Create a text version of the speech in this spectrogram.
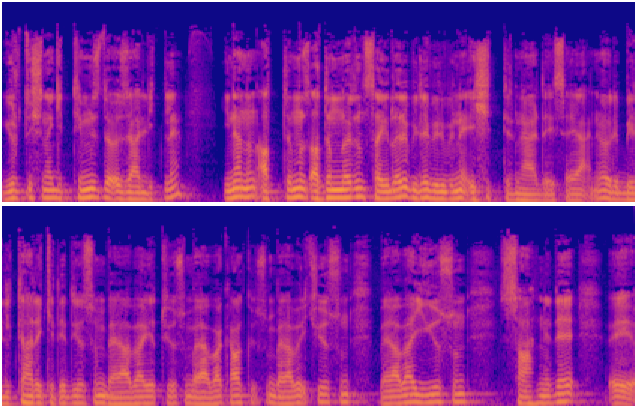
Yurt dışına gittiğimizde özellikle inanın attığımız adımların sayıları bile birbirine eşittir neredeyse yani. Öyle birlikte hareket ediyorsun, beraber yatıyorsun, beraber kalkıyorsun, beraber içiyorsun, beraber yiyorsun. Sahnede e,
